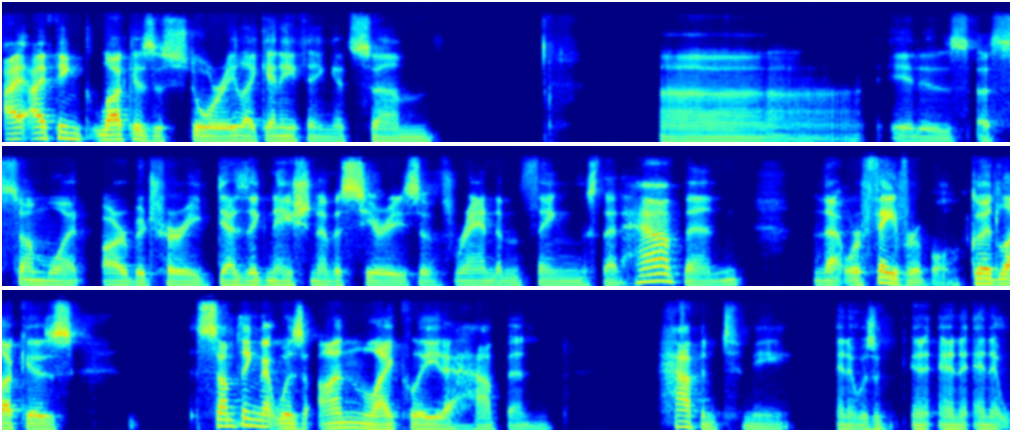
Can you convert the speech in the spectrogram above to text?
I, I think luck is a story like anything. It's um uh it is a somewhat arbitrary designation of a series of random things that happen that were favorable. Good luck is something that was unlikely to happen happened to me and it was a and and, it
